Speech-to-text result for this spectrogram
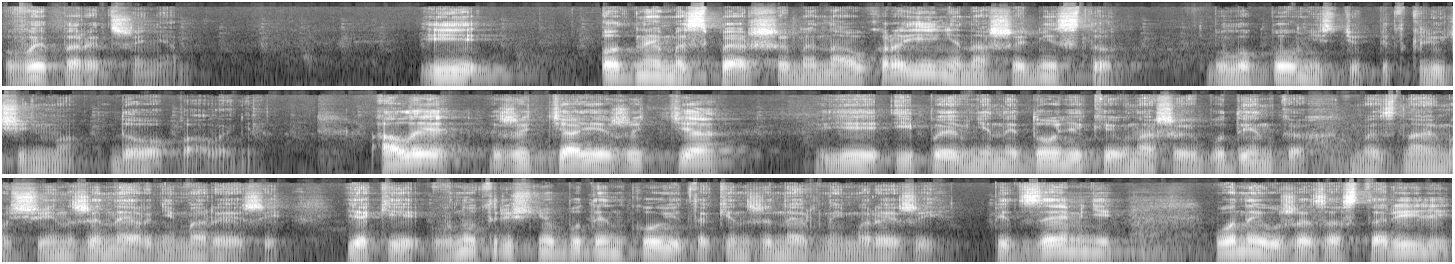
випередженням. І одним із першими на Україні наше місто було повністю підключено до опалення. Але життя є життя, є і певні недоліки в наших будинках. Ми знаємо, що інженерні мережі, як і внутрішньобудинкові, так і інженерні мережі підземні, вони вже застарілі,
